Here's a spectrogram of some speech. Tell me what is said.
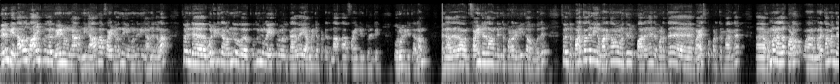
மேலும் ஏதாவது வாய்ப்புகள் வேணும்னா நீங்கள் ஆஹா பாயிண்ட் வந்து இவங்க வந்து நீங்கள் அணுகலாம். ஸோ இந்த ஓடிடி தளம் வந்து புதுமுக இயக்குநர்களுக்காகவே அமைக்கப்பட்டது இந்த ஆஹா பாயிண்ட்னு சொல்லிட்டு ஒரு ஓடிடி தளம். அதாவது ஃபைண்டர் தான் வந்து இந்த படம் ரிலீஸ் ஆகும் போது ஸோ இந்த படத்தை வந்து நீங்கள் மறக்காம வந்து பாருங்க இந்த படத்தை வயஸ்கு படத்தை பாருங்க. ரொம்ப நல்ல படம். மறக்காம இந்த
